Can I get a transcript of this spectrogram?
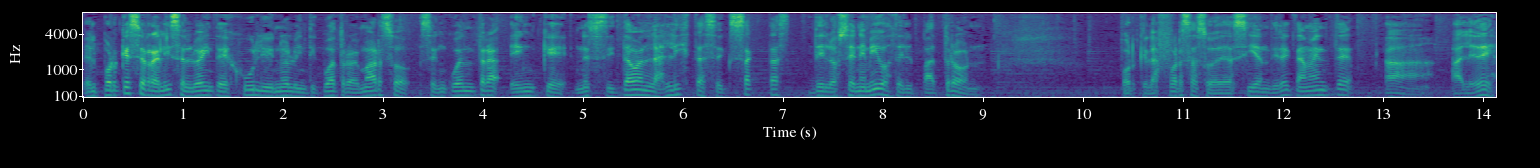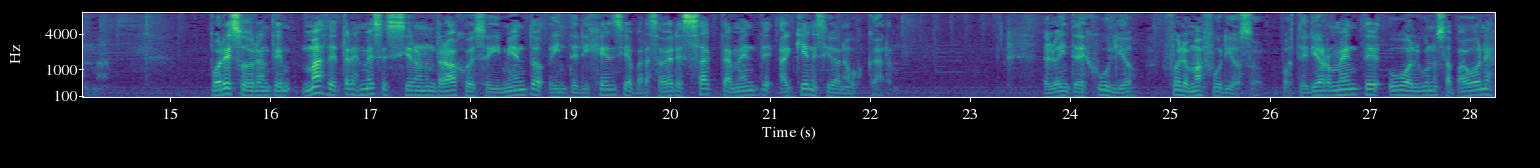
el por qué se realiza el 20 de julio y no el 24 de marzo se encuentra en que necesitaban las listas exactas de los enemigos del patrón, porque las fuerzas obedecían directamente a, a Ledesma. Por eso durante más de tres meses hicieron un trabajo de seguimiento e inteligencia para saber exactamente a quiénes iban a buscar. El 20 de julio fue lo más furioso. Posteriormente hubo algunos apagones,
